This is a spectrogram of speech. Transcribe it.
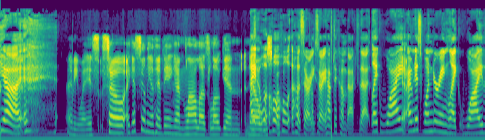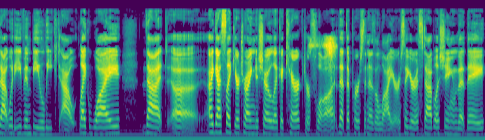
yeah. Anyways, so I guess the only other thing on Lala's Logan. No, I, well, hold, hold, hold, sorry, sorry. I have to come back to that. Like, why? Yeah. I'm just wondering, like, why that would even be leaked out. Like, why that? Uh, I guess like you're trying to show like a character flaw that the person is a liar. So you're establishing that they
